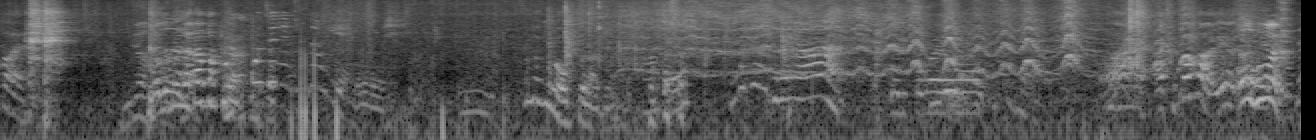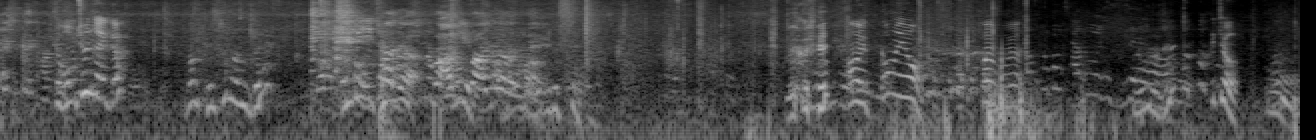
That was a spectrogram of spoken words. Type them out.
걸. 저도 맨날 깜빡해 호진이 충전기. 수족이가 없어 나도 그러면 아 그딴 아니에요 어 정말. 그때 가저 멈춘다니까? 이거 아니야 그거 아는 거 아니야 아, 까매요. 아, 보면. 그쵸? 근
